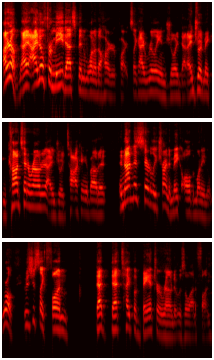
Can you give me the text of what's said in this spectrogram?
I don't know. I, I know for me that's been one of the harder parts. Like I really enjoyed that. I enjoyed making content around it. I enjoyed talking about it and not necessarily trying to make all the money in the world. It was just like fun. That that type of banter around it was a lot of fun.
